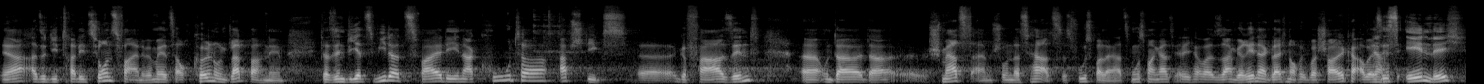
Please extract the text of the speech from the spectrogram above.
ja, also die Traditionsvereine, wenn wir jetzt auch Köln und Gladbach nehmen, da sind jetzt wieder zwei, die in akuter Abstiegsgefahr sind. Und da, da, schmerzt einem schon das Herz, das Fußballerherz, muss man ganz ehrlicherweise sagen. Wir reden ja gleich noch über Schalke, aber ja. es ist ähnlich.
